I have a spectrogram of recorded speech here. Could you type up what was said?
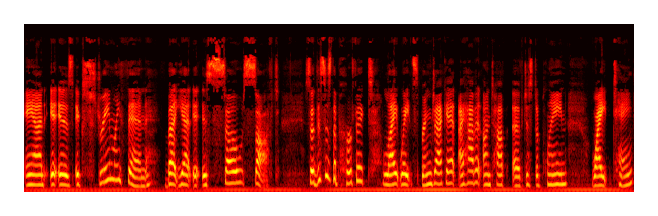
and it is extremely thin, but yet it is so soft. So this is the perfect lightweight spring jacket. I have it on top of just a plain white tank.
